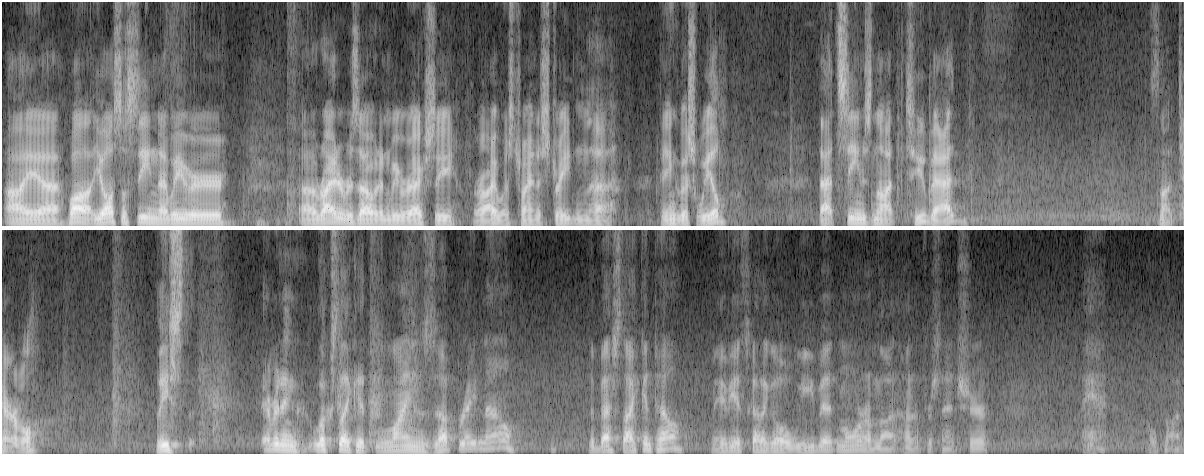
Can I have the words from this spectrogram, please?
I, uh, well, you also seen that we were, uh, Ryder was out and we were actually, or I was trying to straighten the, the English wheel. That seems not too bad. It's not terrible. At least everything looks like it lines up right now. The best I can tell. Maybe it's got to go a wee bit more. I'm not 100% sure. Man, hope not.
